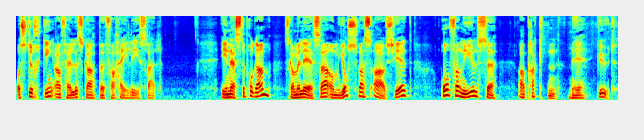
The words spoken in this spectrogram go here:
og styrking av fellesskapet for hele Israel. I neste program skal vi lese om Josvas avskjed og fornyelse av pakten med Gud.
